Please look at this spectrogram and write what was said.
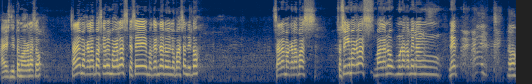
Ayos dito mga kalas, oh. Sana makalabas kami mga kalas kasi maganda daw yung labasan dito. Sana makalabas. So sige mga kalas, magano muna kami ng net. No.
